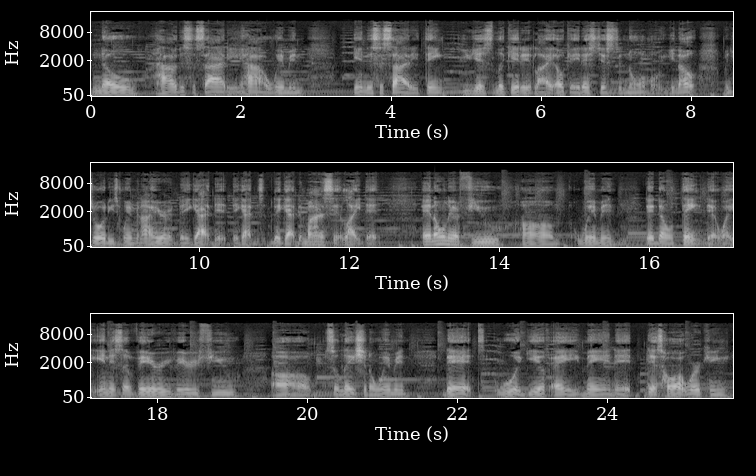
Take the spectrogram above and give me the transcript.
know how the society and how women in the society think you just look at it like okay that's just the normal you know. Majority of these women out here they got that they got they got the mindset like that. And only a few um, women that don't think that way. And it's a very very few um, selection of women that would give a man that that's hardworking,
